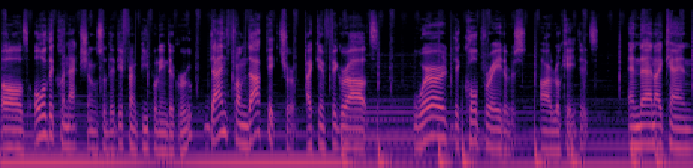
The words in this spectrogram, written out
of all the connections of the different people in the group, then from that picture, I can figure out where the cooperators are located. And then I can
